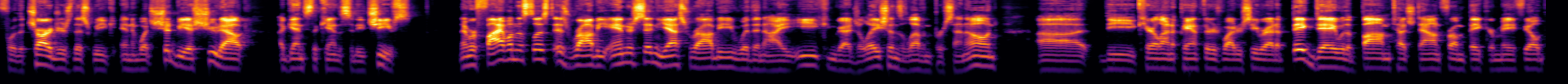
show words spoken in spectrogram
for the Chargers this week and what should be a shootout against the Kansas City Chiefs. Number five on this list is Robbie Anderson. Yes, Robbie with an IE. Congratulations, 11% owned. Uh, the Carolina Panthers wide receiver had a big day with a bomb touchdown from Baker Mayfield,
